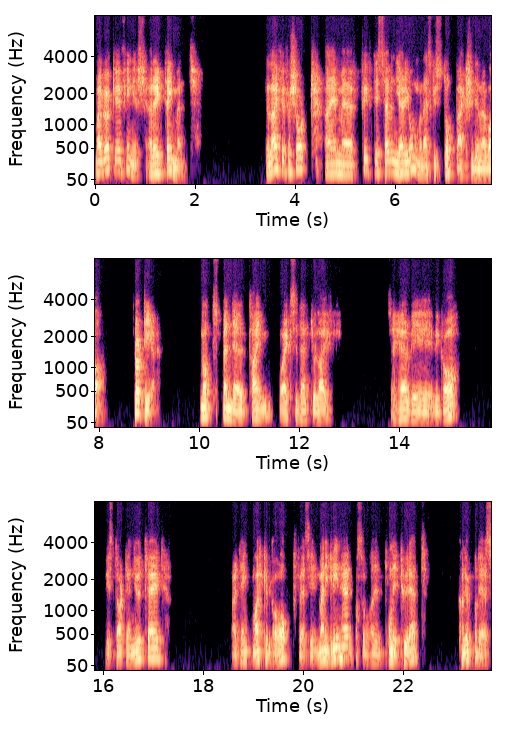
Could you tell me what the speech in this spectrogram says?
my work is finished, entertainment. The life is for short. I'm uh, 57 years young, and I should stop actually when I was 30 years. Not spend the time or accident your life. So here we, we go. We start a new trade. I think market go up, for I see many green here, also only two red. Can look for this,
